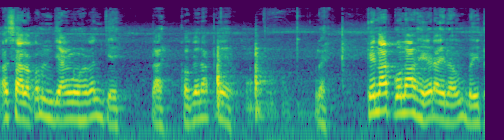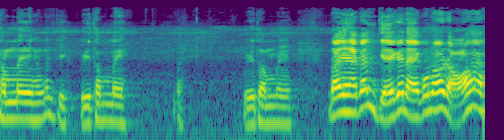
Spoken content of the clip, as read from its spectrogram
ở sau là có minh văn luôn ha các anh chị? Đây, coi cái nắp kia đây cái nắp của nó thì ở đây là bị thâm men ha các anh chị? Bị thâm men đây, bị thâm men đây ha các anh chị? Cái này cũng nói rõ ha.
